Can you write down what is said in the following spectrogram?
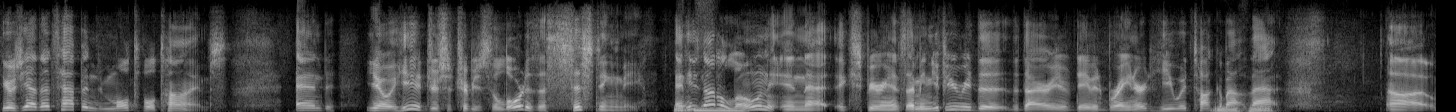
He goes, Yeah, that's happened multiple times. And, you know, he just attributes the Lord is assisting me. And he's not alone in that experience. I mean, if you read the, the diary of David Brainerd, he would talk about mm-hmm. that. Uh,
